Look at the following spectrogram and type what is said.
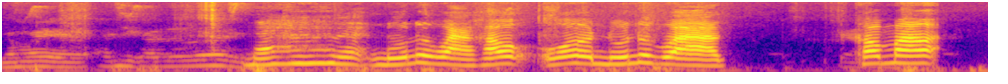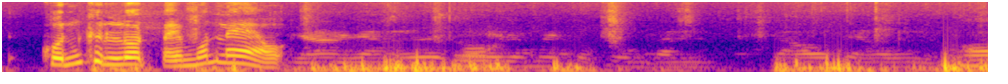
ยังไม่อันนี้กันเลยนะหนูนึกว่าเขาโอ้หนูนึกว่า เขามาขนขึ้นรถไปหมดแล้วยังยังเลยเขายังไม่ตกลงกันจะเอาไม่เอาอ๋อ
